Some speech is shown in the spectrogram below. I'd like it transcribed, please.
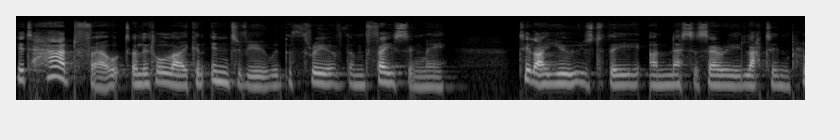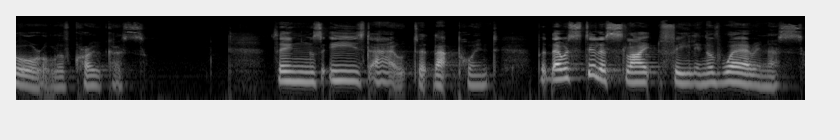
It had felt a little like an interview with the three of them facing me till I used the unnecessary Latin plural of crocus. Things eased out at that point, but there was still a slight feeling of wariness.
